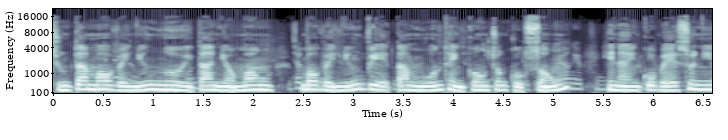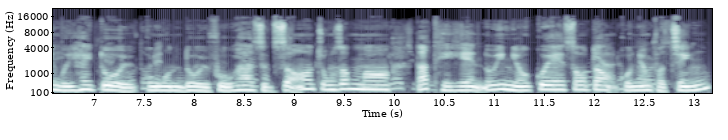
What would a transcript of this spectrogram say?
Chúng ta mơ về những người ta nhớ mong, mơ về những việc ta muốn thành công trong cuộc sống. Hình ảnh cô bé Sunny 12 tuổi cùng một đồi phù hoa rực rỡ trong giấc mơ đã thể hiện nỗi nhớ quê sâu đậm của nhân vật chính.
